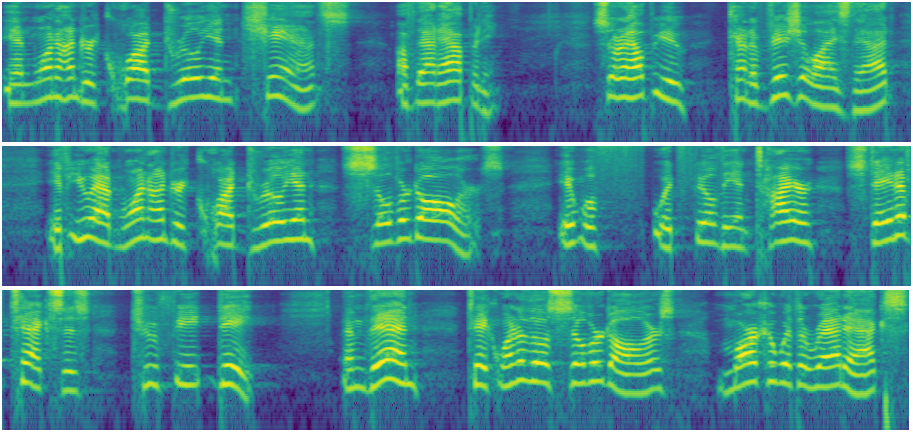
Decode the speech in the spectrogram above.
in 100 quadrillion chance of that happening. So to help you kind of visualize that, if you had 100 quadrillion silver dollars, it will, would fill the entire state of Texas two feet deep. And then take one of those silver dollars, mark it with a red X,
